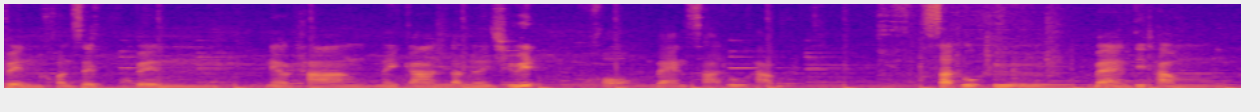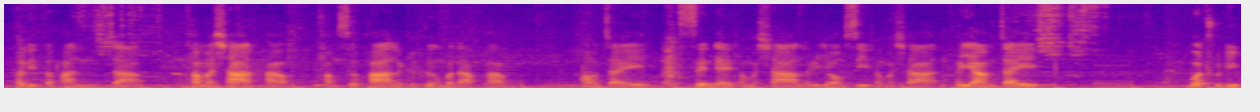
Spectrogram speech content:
เป็นคอนเซปต์เป็นแนวทางในการดำเนินชีวิตของแบรนด์สาธุครับ สาธุคือแบรนด์ที่ทำผลิตภัณฑ์จากธรรมชาติครับทำเสื้อผ้าและก็เครื่องประดับครับ เอาใจเส้นใยธรรมชาติ แล้วก็ย้อมสีธรรมชาติ พยายามใจวัตถุดิบ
